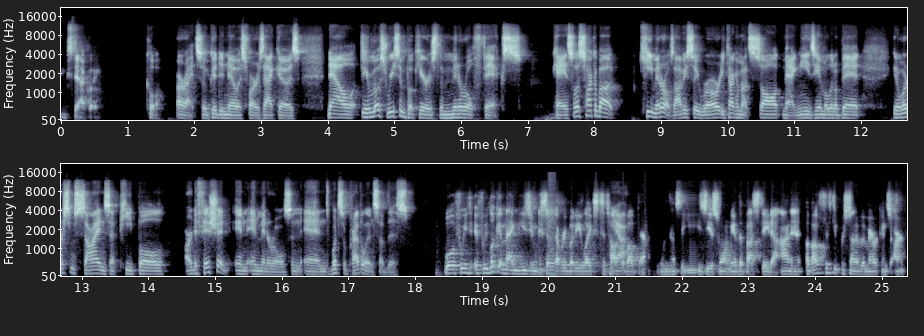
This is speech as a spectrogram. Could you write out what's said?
Exactly. Cool. All right. So good to know as far as that goes. Now, your most recent book here is The Mineral Fix. Okay. So let's talk about key minerals. Obviously, we're already talking about salt, magnesium a little bit. You know, what are some signs that people are deficient in, in minerals and, and what's the prevalence of this? Well, if we if we look at magnesium, because everybody likes to talk yeah. about that one, that's the easiest one. We have the best data on it. About 50% of Americans aren't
